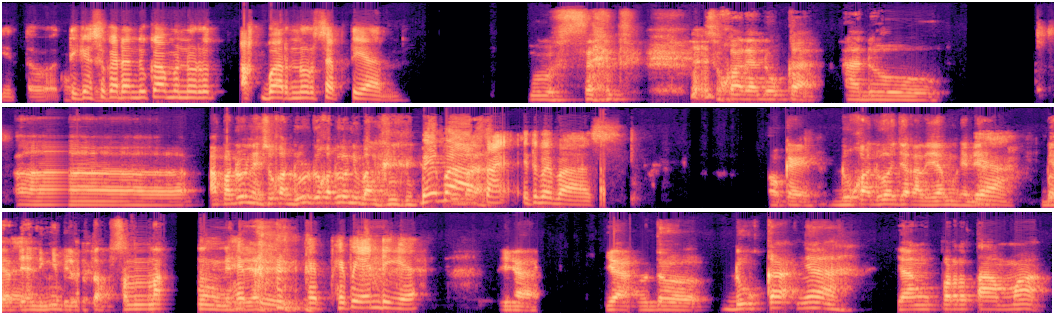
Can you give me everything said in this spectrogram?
gitu okay. tiga suka dan duka menurut Akbar Nur Septian Buset. Suka dan duka. Aduh. uh, apa dulu nih? Suka dulu, duka dulu nih bang. Bebas, Nah, itu bebas. Oke, okay. duka dulu aja kali ya mungkin ya. ya biar endingnya biar tetap senang gitu happy, ya. Happy ending ya. Iya, ya betul. Dukanya yang pertama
